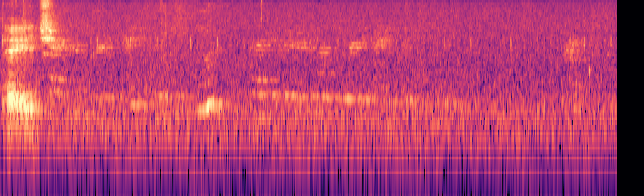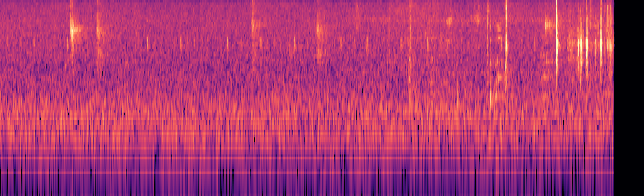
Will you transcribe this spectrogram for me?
page,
